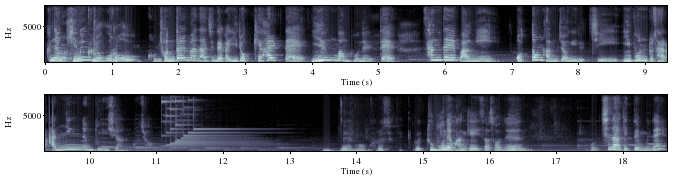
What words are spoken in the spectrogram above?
그냥 아, 아, 기능적으로 그, 거, 거기 전달만 하지 내가 이렇게 할 때 이응만 보낼 때 상대방이 어떤 감정일지 이분도 잘 안 읽는 분이시라는 거죠. 네, 뭐 그럴 수도 있겠. 그두 분의 관계에 있어서는 뭐 친하기 때문에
